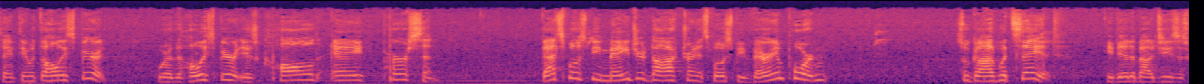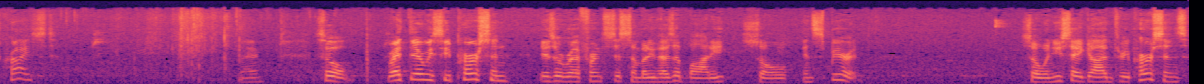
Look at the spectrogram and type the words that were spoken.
Same thing with the Holy Spirit, where the Holy Spirit is called a person. That's supposed to be major doctrine. It's supposed to be very important. So God would say it. He did about Jesus Christ. So, right there we see person is a reference to somebody who has a body, soul, and spirit. So when you say God in three persons,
